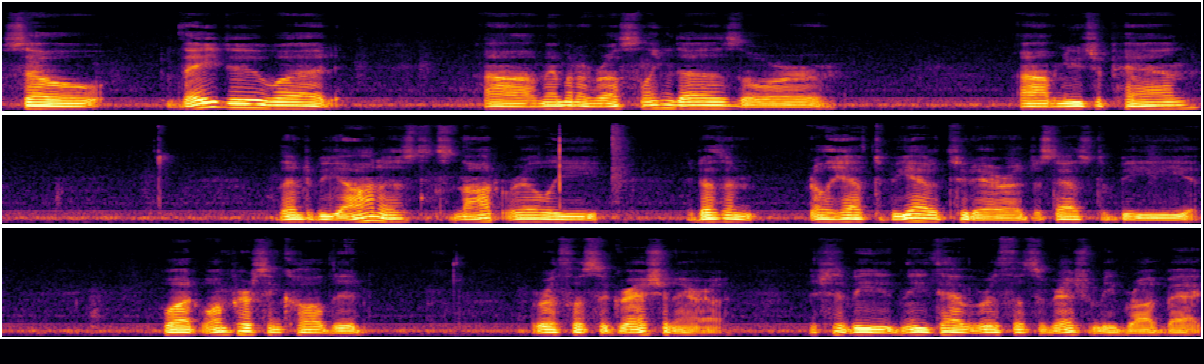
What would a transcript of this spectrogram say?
So they do what uh, of Wrestling does or um, New Japan, then to be honest, it's not really, it doesn't really have to be Attitude Era, it just has to be what one person called it Ruthless Aggression Era. It should be, need to have Ruthless Aggression be brought back.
